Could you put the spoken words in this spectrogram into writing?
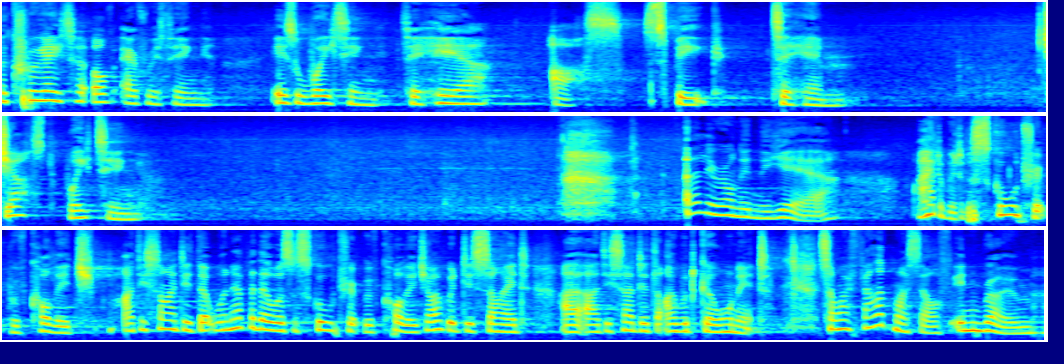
the creator of everything, is waiting to hear us speak to Him. Just waiting. Earlier on in the year, I had a bit of a school trip with college. I decided that whenever there was a school trip with college, I would decide. Uh, I decided that I would go on it. So I found myself in Rome,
